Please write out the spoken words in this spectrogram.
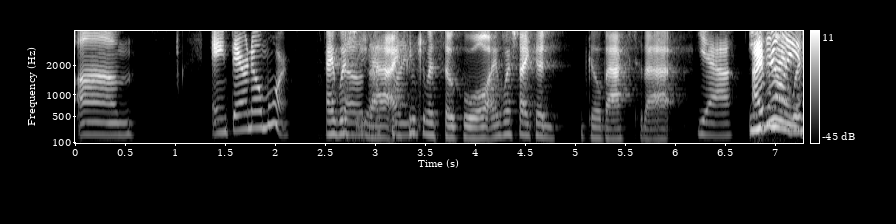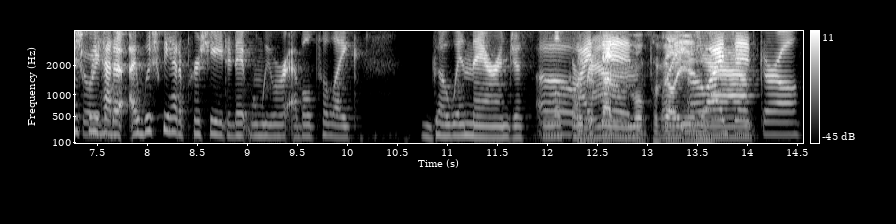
um ain't there no more I wish, yeah, I think it was so cool. I wish I could go back to that. yeah Even i really wish we had. A, I wish we had appreciated it when we were able to like go in there and just Oh, look To around. the festival pavilion. Oh, yeah. I did, girl.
